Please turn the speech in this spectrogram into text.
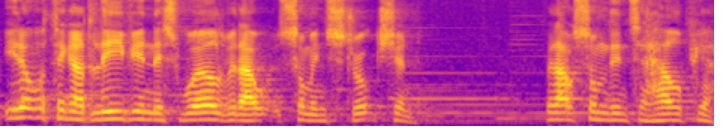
You don't think I'd leave you in this world without some instruction, without something to help you.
